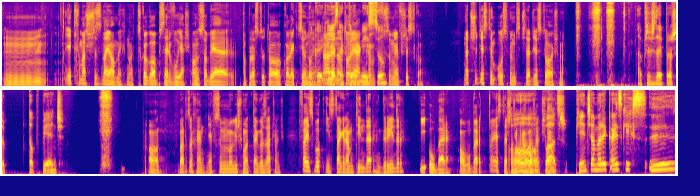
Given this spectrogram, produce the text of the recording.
mm, jakich masz znajomych, no, kogo obserwujesz. On sobie po prostu to kolekcjonuje. Okej, no ale no to jak miejscu? w sumie wszystko. Na 38 z 48. A przeczytaj proszę top 5. O, bardzo chętnie. W sumie mogliśmy od tego zacząć. Facebook, Instagram, Tinder, Grindr i Uber. O, Uber to jest też ciekawa O, rzecz. nie? patrz. Pięć amerykańskich y,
